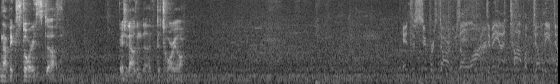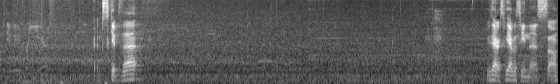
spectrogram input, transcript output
Not big story stuff. Pretty sure that was in the tutorial. It's a superstar who's a lot to be on top of WWE for years. Go ahead and skip that. We haven't seen this, so.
